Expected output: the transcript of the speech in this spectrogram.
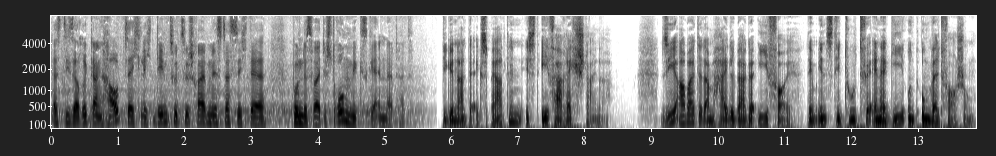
dass dieser Rückgang hauptsächlich dem zuzuschreiben ist, dass sich der bundesweite Strommix geändert hat. Die genannte Expertin ist Eva Rechsteiner. Sie arbeitet am Heidelberger IFOI, dem Institut für Energie- und Umweltforschung,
